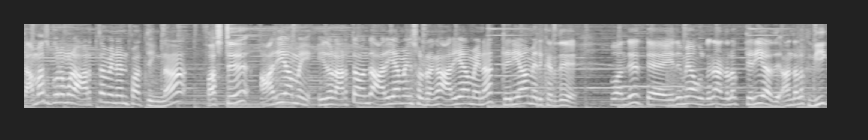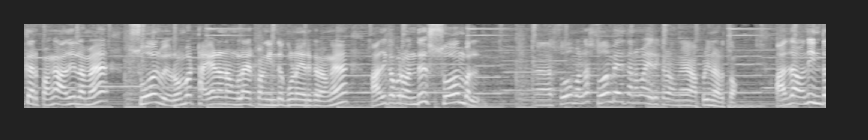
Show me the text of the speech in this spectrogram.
தமஸ் குணமோட அர்த்தம் என்னன்னு பார்த்தீங்கன்னா ஃபஸ்ட்டு அறியாமை. இதோட அர்த்தம் வந்து அறியாமைன்னு சொல்கிறாங்க அறியாமைனா தெரியாமல் இருக்கிறது. இப்போ வந்து தெ- எதுவுமே அவங்களுக்கு வந்து அந்தளவுக்கு தெரியாது. அந்தளவுக்கு வீக்காக இருப்பாங்க. அதுவும் இல்லாமல் சோர்வு. ரொம்ப டயர்டானவங்களாக இருப்பாங்க. இந்த குணம் இருக்கிறவங்க. அதுக்கப்புறம் வந்து சோம்பல். சோம்பல்னால் சோம்பேறித்தனமாக இருக்கிறவங்க அப்படின்னு அர்த்தம். அதுதான் வந்து இந்த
